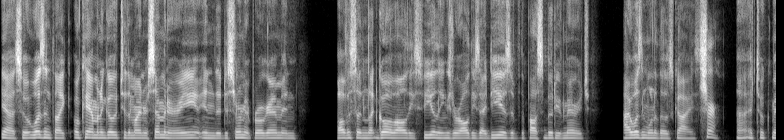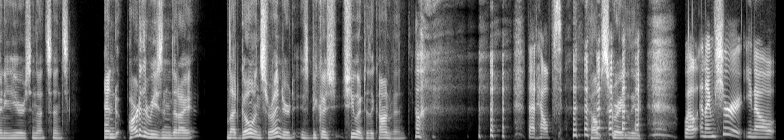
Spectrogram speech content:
Yeah, so it wasn't like, okay, I'm going to go to the minor seminary in the discernment program and all of a sudden let go of all these feelings or all these ideas of the possibility of marriage. I wasn't one of those guys. Sure. Uh, it took many years in that sense. And part of the reason that I let go and surrendered is because she went to the convent. that helps. Helps greatly. well, and I'm sure, you know,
